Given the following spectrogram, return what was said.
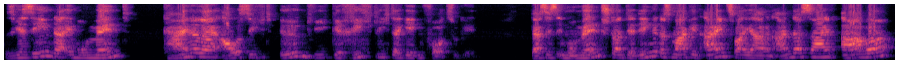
Also wir sehen da im Moment keinerlei Aussicht, irgendwie gerichtlich dagegen vorzugehen. Das ist im Moment Stand der Dinge. Das mag in ein, zwei Jahren anders sein, aber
